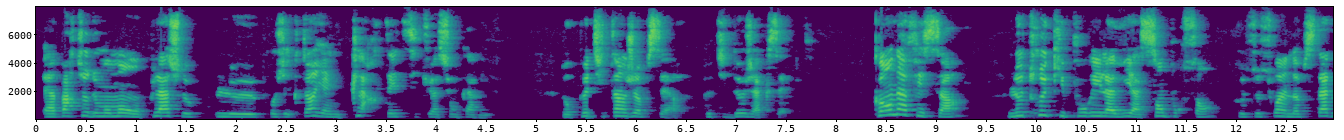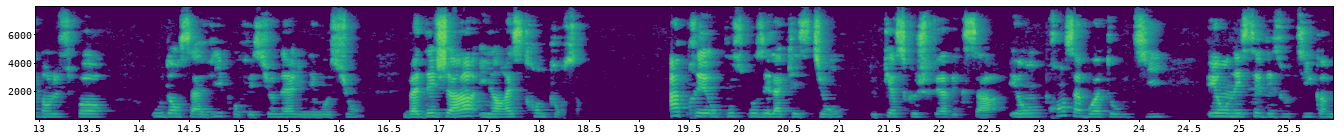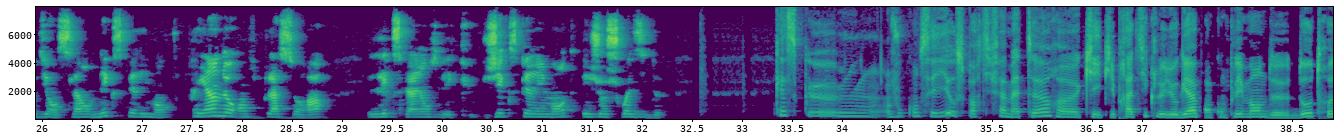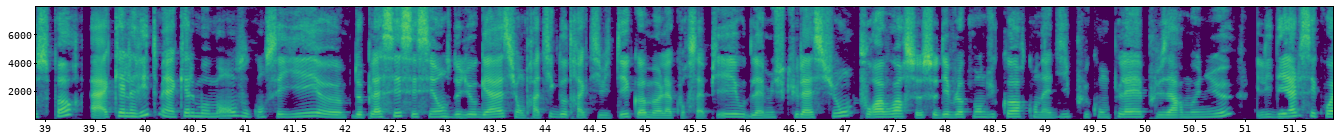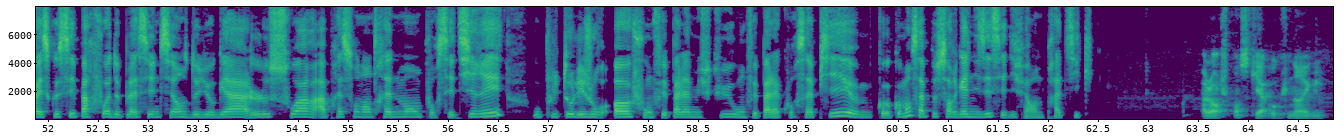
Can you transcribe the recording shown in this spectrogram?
Et à partir du moment où on place le, projecteur, il y a une clarté de situation qui arrive. Donc petit 1, j'observe. Petit 2, j'accepte. Quand on a fait ça, le truc qui pourrit la vie à 100%, que ce soit un obstacle dans le sport ou dans sa vie professionnelle, une émotion, bah déjà, il en reste 30%. Après, on peut se poser la question de qu'est-ce que je fais avec ça, et on prend sa boîte aux outils, et on essaie des outils, comme dit Ancelin, on expérimente. Rien ne remplacera l'expérience vécue. J'expérimente et je choisis d'eux. Qu'est-ce que mmh, vous conseillez aux sportifs amateurs qui, pratiquent le yoga en complément de d'autres sports? À quel rythme et à quel moment vous conseillez de placer ces séances de yoga si on pratique d'autres activités comme la course à pied ou de la musculation pour avoir ce, développement du corps qu'on a dit plus complet, plus harmonieux? L'idéal, c'est quoi? Est-ce que c'est parfois de placer une séance de yoga le soir après son entraînement pour s'étirer ou plutôt les jours off où on fait pas la muscu, où on fait pas la course à pied? Comment ça peut s'organiser ces différentes pratiques? Alors, je pense qu'il n'y a aucune règle.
